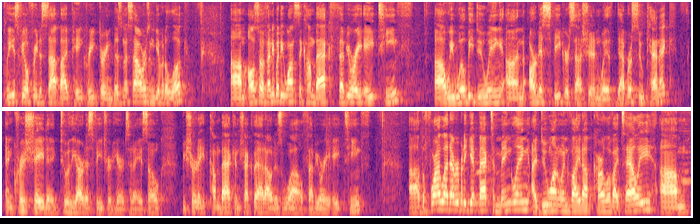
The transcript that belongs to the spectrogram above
please feel free to stop by Paint Creek during business hours and give it a look. Um, also, if anybody wants to come back February 18th, uh, we will be doing an artist speaker session with Deborah Sue Kennick and Chris Shadig, two of the artists featured here today. So be sure to come back and check that out as well, February 18th. Uh, before I let everybody get back to mingling, I do want to invite up Carlo Vitale, um,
